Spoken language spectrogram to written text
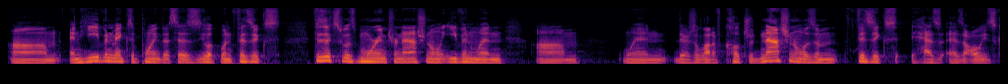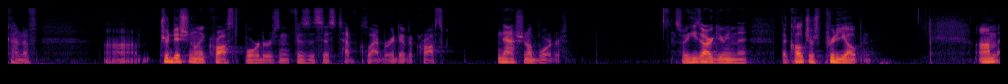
um, and he even makes a point that says, look, when physics physics was more international, even when um, when there's a lot of cultured nationalism, physics has has always kind of um, traditionally crossed borders, and physicists have collaborated across national borders. So he's arguing that the culture is pretty open. Um,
